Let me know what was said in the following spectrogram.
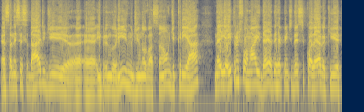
essa necessidade de empreendedorismo, de inovação, de criar, né? E aí transformar a ideia de repente desse colega que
